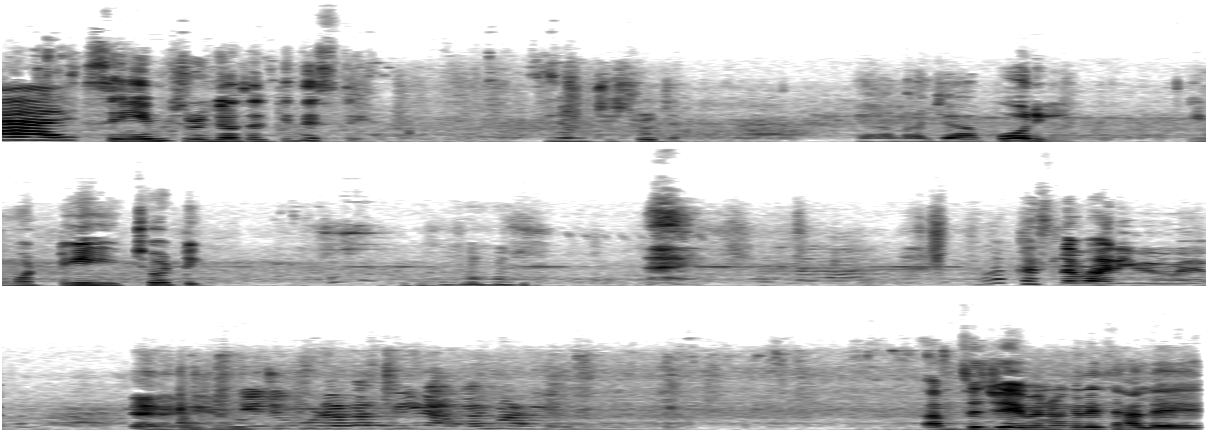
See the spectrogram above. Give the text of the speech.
हाय सेम सृजासारखी दिसते. ही आमची सृजा. ह्या माझ्या पोरी. ही मोठी छोटी. कसला भारी व्ह्यू आहे. आमचं जेवण वगैरे झालंय.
